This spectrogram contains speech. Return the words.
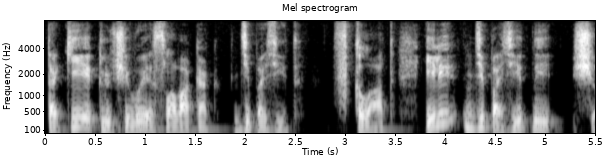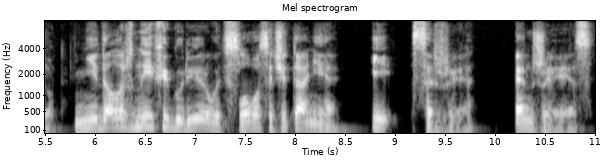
такие ключевые слова, как депозит, вклад или депозитный счет. Не должны фигурировать словосочетания ИСЖ, НЖС,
